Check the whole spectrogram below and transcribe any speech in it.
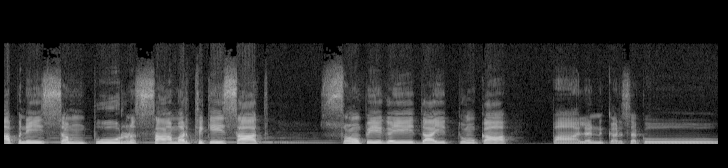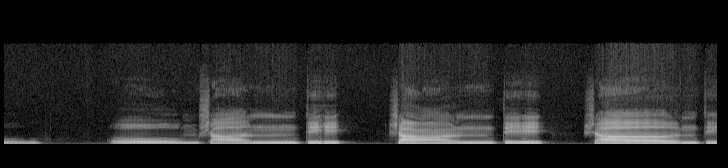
अपने संपूर्ण सामर्थ्य के साथ सौंपे गए दायित्वों का पालन कर सको। ओम शांति शांति शांति।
